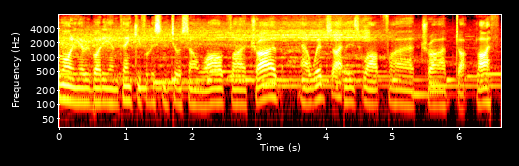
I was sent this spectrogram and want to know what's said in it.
Good morning, everybody, and thank you for listening to us on Wildfire Tribe. Our website is wildfiretribe.life,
